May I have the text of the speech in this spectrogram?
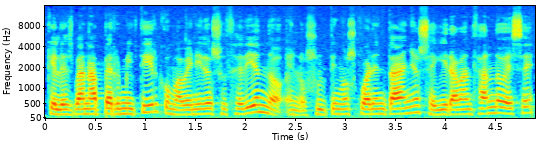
que les van a permitir, como ha venido sucediendo en los últimos 40 años, seguir avanzando ese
